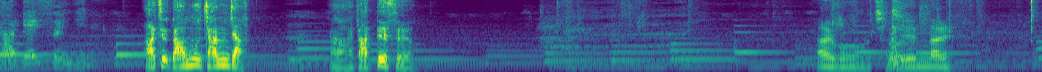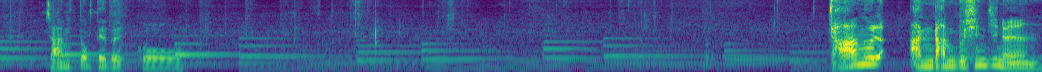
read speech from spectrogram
다 됐어 이제는. 아 저 나무 장작. 어. 아, 다 뗐어요. 아이고, 참 옛날 장독대도 있고. 장을 안 담그신 지는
